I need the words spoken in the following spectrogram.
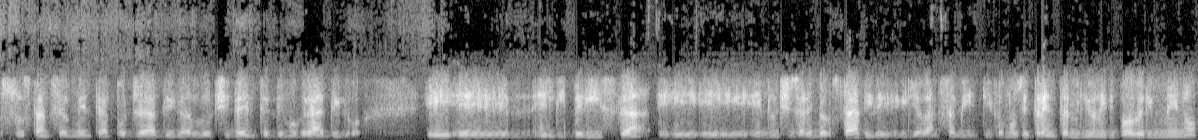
sostanzialmente appoggiati dall'Occidente democratico e, e, e liberista e, e, non ci sarebbero stati degli avanzamenti. I famosi 30 milioni di poveri in meno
